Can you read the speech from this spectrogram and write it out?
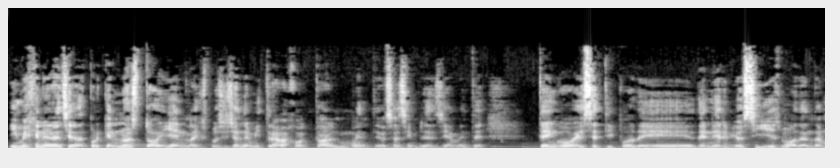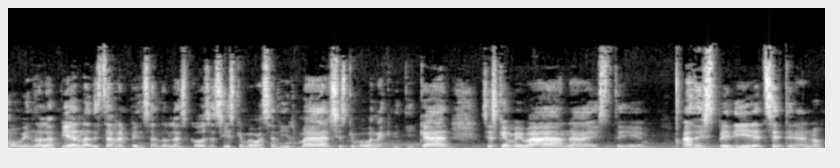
Y me genera ansiedad porque no estoy en la exposición de mi trabajo actualmente, o sea, simple y sencillamente tengo ese tipo de, nerviosismo, de andar moviendo la pierna, de estar repensando las cosas, si es que me va a salir mal, si es que me van a criticar, si es que me van a, este, a despedir, etcétera, ¿no?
